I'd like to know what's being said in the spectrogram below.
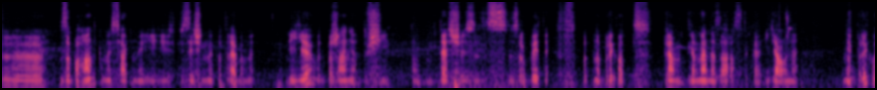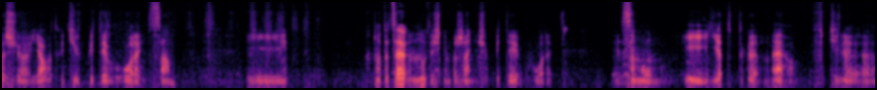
Е, Забаганками всякими і фізичними потребами. І є от бажання душі, там, десь щось зробити. От, наприклад, прям для мене зараз таке явне не приклад, що я от хотів піти в гори сам. І от це внутрішнє бажання, щоб піти в гори самому. І є тут таке его в тілі е,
